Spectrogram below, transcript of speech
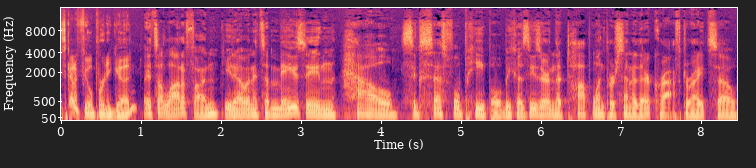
It's got to feel pretty good. It's a lot of fun, you know, and it's amazing how successful people, because these are in the top 1% of their craft, right? So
